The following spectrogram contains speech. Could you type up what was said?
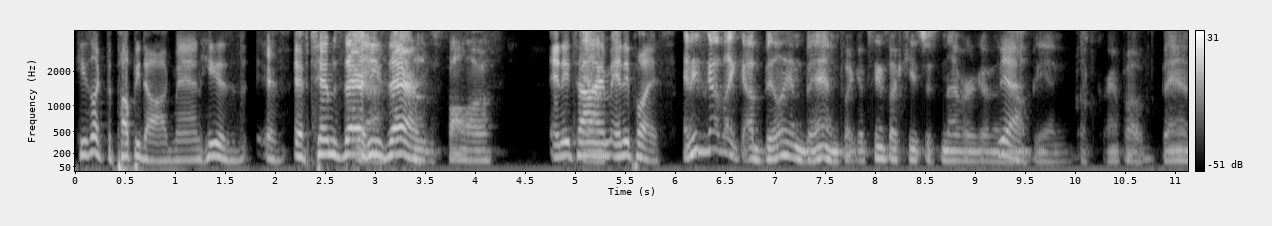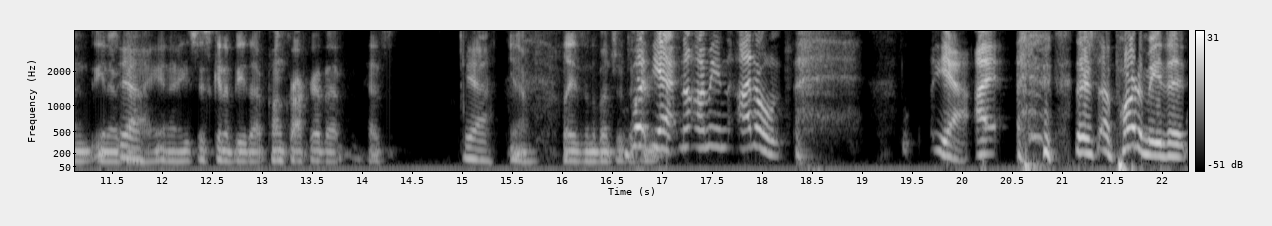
he's like the puppy dog, man. He is if if Tim's there, yeah, he's there. He'll just follow anytime, yeah. any place. And he's got like a billion bands. Like it seems like he's just never gonna yeah. not be in a grandpa band, you know, guy. You know, he's just gonna be that punk rocker that has, yeah, you know, plays in a bunch of. But yeah, no, I mean, I don't. Yeah, I there's a part of me that,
